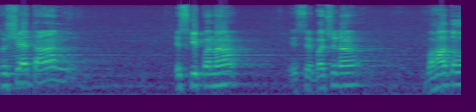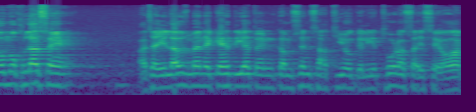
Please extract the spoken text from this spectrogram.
تو شیطان، اس کی پناہ، اس سے بچنا، وہاں تو وہ مخلص ہیں۔ اچھا یہ لفظ میں نے کہہ دیا تو ان کمسن ساتھیوں کے لیے تھوڑا سا اسے اور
